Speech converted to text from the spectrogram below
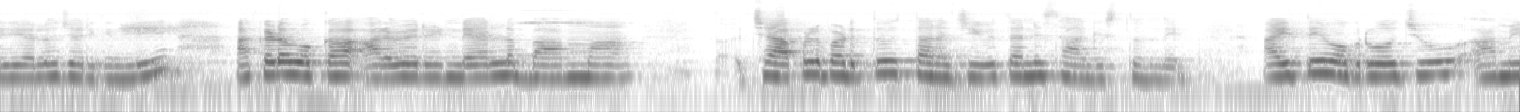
ఏరియాలో జరిగింది. అక్కడ ఒక అరవై రెండేళ్ళ బామ్మ చేపలు పడుతూ తన జీవితాన్ని సాగిస్తుంది. అయితే ఒకరోజు ఆమె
